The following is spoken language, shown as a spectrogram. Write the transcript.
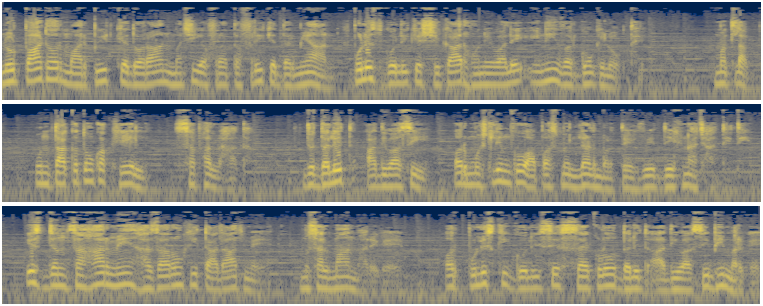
लूटपाट और मारपीट के दौरान मची अफरा तफरी के दरमियान पुलिस गोली के शिकार होने वाले इन्हीं वर्गों के लोग थे। मतलब उन ताकतों का खेल सफल रहा था, जो दलित, आदिवासी और मुस्लिम को आपस में लड़ मरते हुए देखना चाहती थी। इस जनसंहार में हज़ारों की तादाद में मुसलमान मारे गए और पुलिस की गोली से सैकड़ों दलित आदिवासी भी मर गए।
